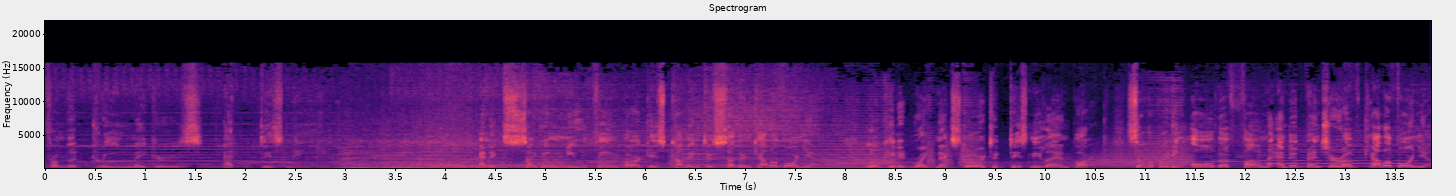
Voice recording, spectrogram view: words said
From the dream makers at Disney. An exciting new theme park is coming to Southern California. Located right next door to Disneyland Park, celebrating all the fun and adventure of California.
